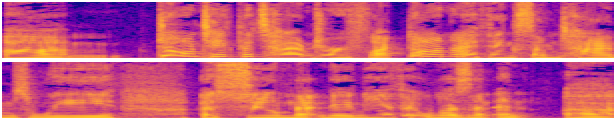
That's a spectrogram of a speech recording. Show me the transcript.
um, don't take the time to reflect on. I think sometimes we assume that maybe if it wasn't an uh,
